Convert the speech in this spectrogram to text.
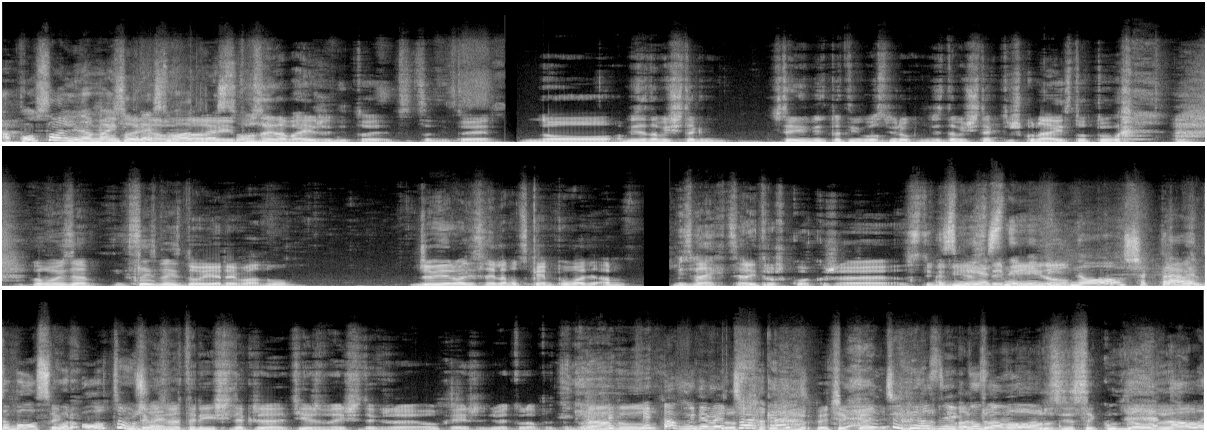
A poslali nám aj presnú nám adresu. Aj, poslali nám aj, že kde to je, co, kde to je. No a my sme tam išli tak, vtedy pred tými 8 rokmi, my sme tam išli tak trošku na istotu. Lebo my sme, chceli sme ísť do Jerevanu, že v Jerevane sa nedá moc kempovať a my sme aj chceli trošku akože s tými S miestnymi byť, no. Však práve to bolo skôr tak, o tom, že... Tak sme tedy išli, takže tiež sme išli, takže OK, že ideme tu na pre tú bránu. A budeme To- čakať. budeme čakať. Či nás niekto a to bola proste sekunda od dve. Ale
